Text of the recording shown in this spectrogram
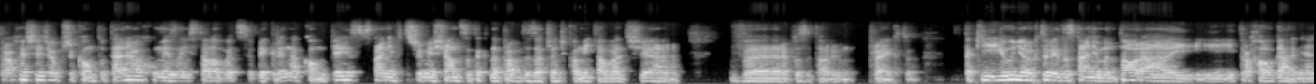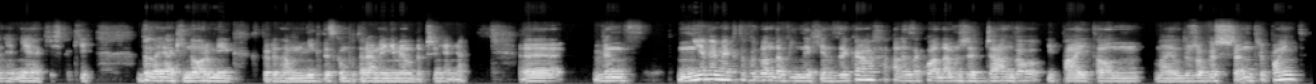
trochę siedział przy komputerach, umie zainstalować sobie gry na kompie, jest w stanie w trzy miesiące tak naprawdę zacząć komitować się w repozytorium projektu. taki junior, który dostanie mentora i, i, i trochę ogarnia, nie, nie jakiś taki byle jaki normik, który tam nigdy z komputerami nie miał do czynienia. E, więc nie wiem, jak to wygląda w innych językach, ale zakładam, że Django i Python mają dużo wyższy entry point.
